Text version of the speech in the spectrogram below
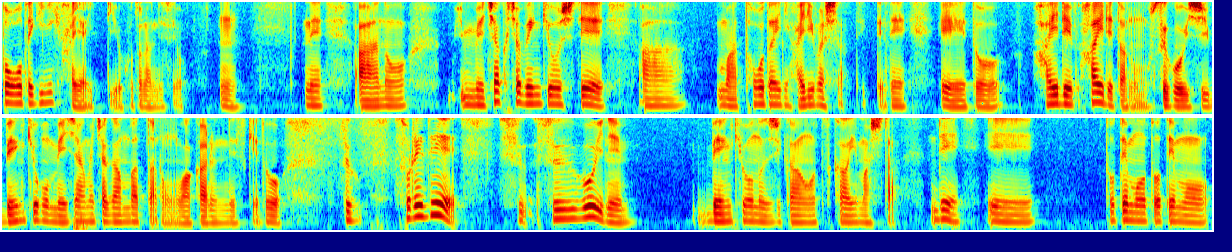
倒的に早いっていうことなんですよ。うん。ね、あのめちゃくちゃ勉強してあまあ東大に入りましたって言ってねえっ、ー、と入れ入れたのもすごいし勉強もめちゃめちゃ頑張ったのも分かるんですけどすそれですすごいね勉強の時間を使いました。で、えー、とてもとても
